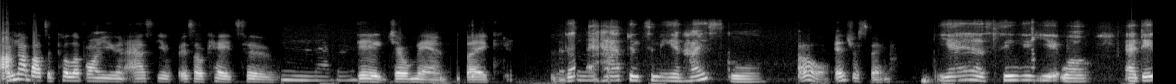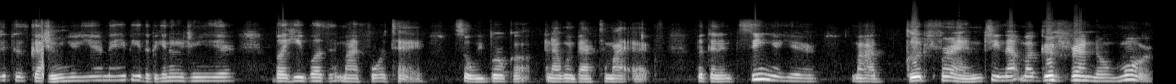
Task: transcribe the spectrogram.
I'm not about to pull up on you and ask you if it's okay to never. date Joe Man. Like, That happened to me in high school. oh, interesting. Yeah, senior year. Well, I dated this guy junior year, maybe the beginning of junior year, but he wasn't my forte. So we broke up, and I went back to my ex. But then in senior year, my good friend, she not my good friend no more,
